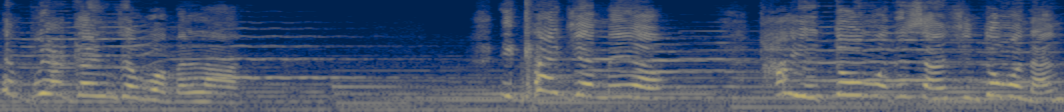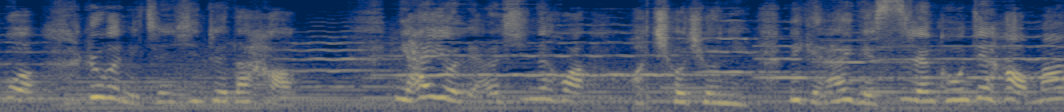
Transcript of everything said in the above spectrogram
能不要跟着我们了？你看见没有，他有多么的伤心，多么难过。如果你真心对他好，你还有良心的话，我求求你，你给他一点私人空间好吗？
